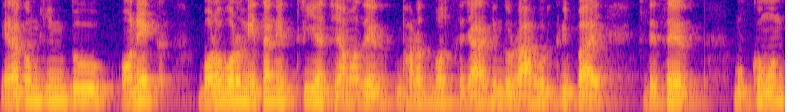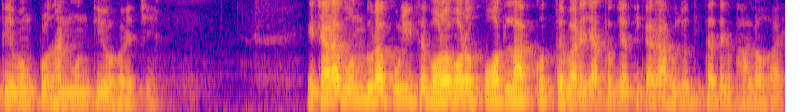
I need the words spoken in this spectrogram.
এরকম কিন্তু অনেক বড় বড় নেতা, নেত্রী আছে আমাদের ভারতবর্ষে, যারা কিন্তু রাহুর কৃপায় দেশের মুখ্যমন্ত্রী এবং প্রধানমন্ত্রীও হয়েছে। এছাড়া বন্ধুরা পুলিশে বড় বড় পদ লাভ করতে পারে জাতক জাতিকা, রাহু যদি তাদের ভালো হয়।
